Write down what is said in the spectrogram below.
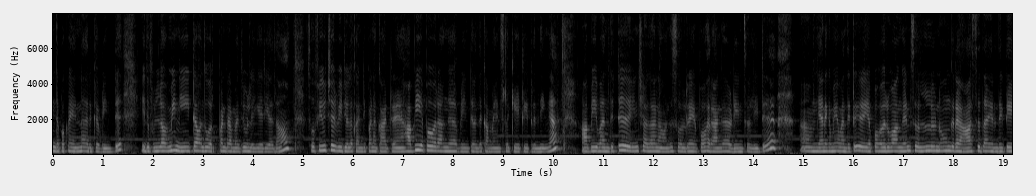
இந்த பக்கம் என்ன இருக்குது அப்படின்ட்டு. இது ஃபுல்லாகவுமே நீட்டாக வந்து ஒர்க் பண்ணுற மாதிரி உள்ள ஏரியா தான். ஸோ ஃப்யூச்சர் வீடியோவில் கண்டிப்பாக நான் காட்டுறேன். ஹபி எப்போ வராங்க அப்படின்ட்டு வந்து கமெண்ட்ஸில் கேட்டுகிட்டு இருந்தீங்க. ஹபி வந்துட்டு இன்ஷால்லா நான் வந்து சொல்கிறேன் எப்போ வராங்க? அப்படின்னு சொல்லிட்டு எனக்குமே வந்துட்டு எப்போ வருவாங்கன்னு சொல்லணுங்கிற ஆசை தான் இருந்துகிட்டே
